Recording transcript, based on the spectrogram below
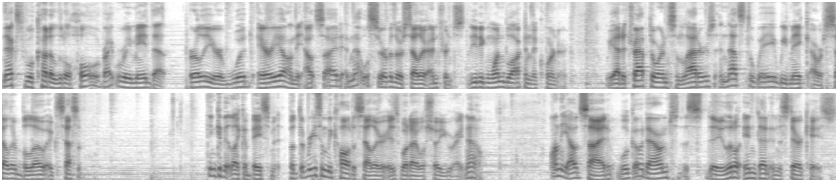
Next, we'll cut a little hole right where we made that earlier wood area on the outside, and that will serve as our cellar entrance, leaving one block in the corner. We add a trapdoor and some ladders, and that's the way we make our cellar below accessible. Think of it like a basement, but the reason we call it a cellar is what I will show you right now. On the outside, we'll go down to the, the little indent in the staircase.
